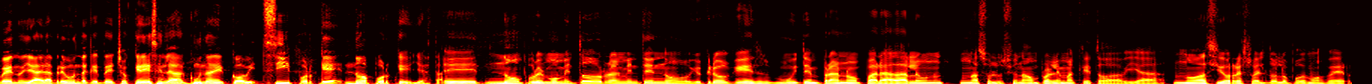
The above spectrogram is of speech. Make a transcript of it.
Bueno, ya, la pregunta que te he hecho, ¿crees en la vacuna del COVID? Sí, ¿por qué? No, ¿por qué? Ya está. Eh, no, por el momento realmente no. Yo creo que es muy temprano para darle un- una solución a un problema que todavía no ha sido resuelto. Lo podemos ver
